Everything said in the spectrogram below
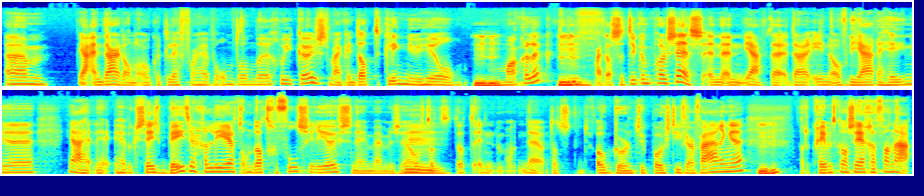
Ehm, ja, en daar dan ook het lef voor hebben om dan de goede keuze te maken. En dat klinkt nu heel Mhm. makkelijk, Mhm. maar dat is natuurlijk een proces. En, en ja, daar, daarin over de jaren heen eh, ja, heb ik steeds beter geleerd om dat gevoel serieus te nemen bij mezelf. Mm. Dat, dat, en nou, dat is ook door natuurlijk positieve ervaringen. Mhm. Dat ik op een gegeven moment kan zeggen van, nou,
